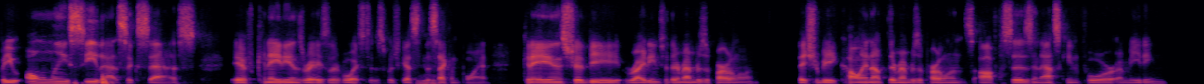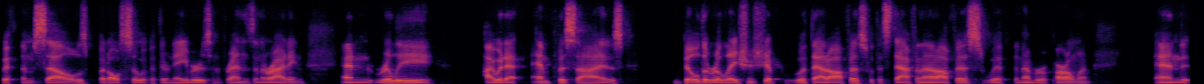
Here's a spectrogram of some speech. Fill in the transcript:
but you only see that success if Canadians raise their voices, which gets to the second point. Canadians should be writing to their members of parliament. They should be calling up their members of parliament's offices and asking for a meeting with themselves, but also with their neighbors and friends in the riding. And really, I would emphasize build a relationship with that office, with the staff in that office, with the member of parliament, and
